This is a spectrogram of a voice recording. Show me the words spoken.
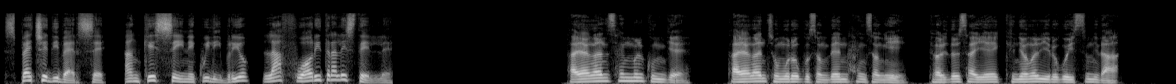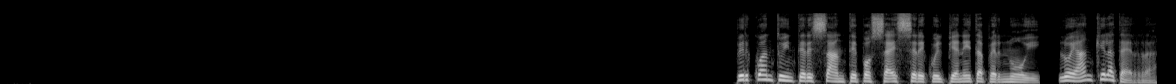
specie diverse, anch'esse in equilibrio, là fuori tra le stelle. 다양한 생물 군계, 다양한 종으로 구성된 행성이 별들 사이에 균형을 이루고 있습니다. Per quanto interessante possa essere quel pianeta per noi, lo è anche la Terra.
